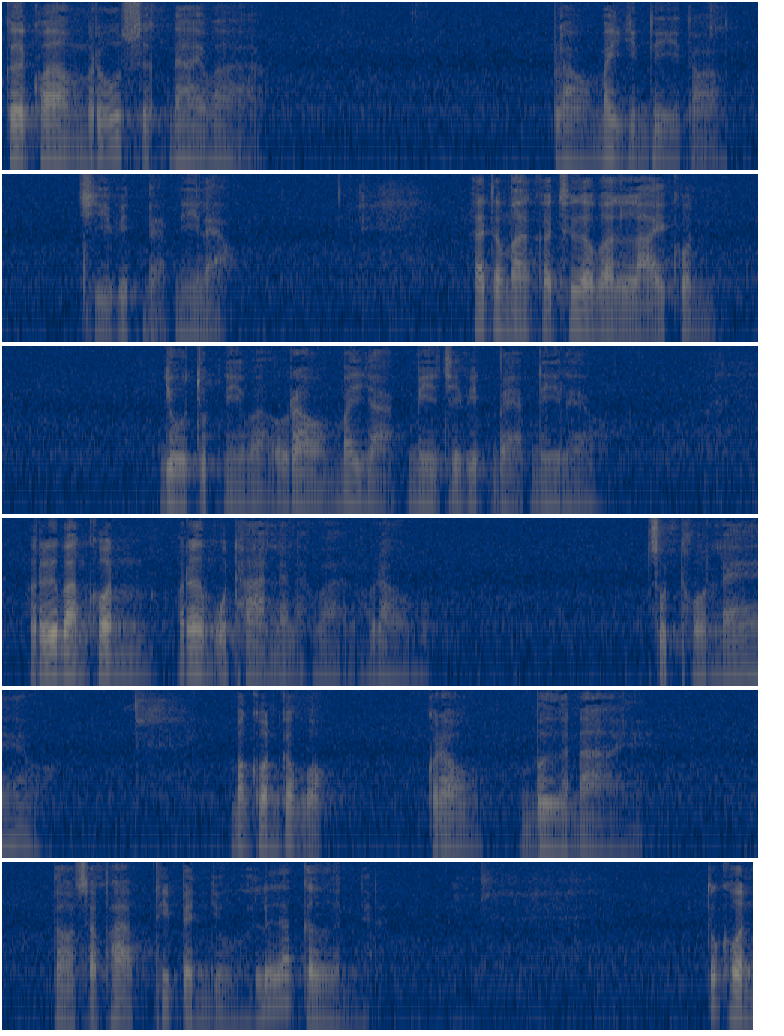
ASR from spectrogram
เกิดความรู้สึกได้ว่า เราไม่ยินดีต่อชีวิตแบบนี้แล้วอาตมาก็เชื่อว่าหลายคน อยู่จุดนี้ว่าเราไม่อยากมีชีวิตแบบนี้แล้ว หรือบางคนเริ่มอุทานแล้วล่ะว่าเรา สุดทนแล้ว บางคนก็บอกเราเบื่อหน่าย ต่อสภาพที่เป็นอยู่เลือเกินเนี่ยทุกคน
